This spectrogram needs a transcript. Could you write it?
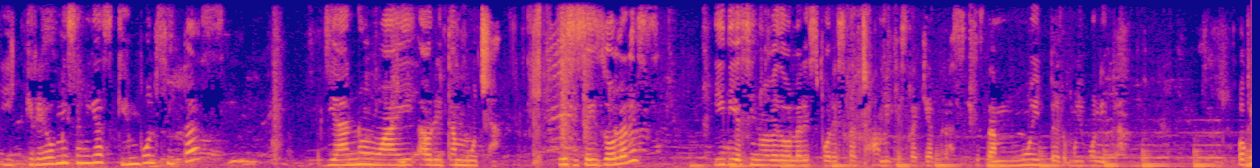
Y creo, mis amigas, que en bolsitas ya no hay ahorita mucha. 16 dólares y 19 dólares por esta chami que está aquí atrás, que está muy, pero muy bonita. Ok,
